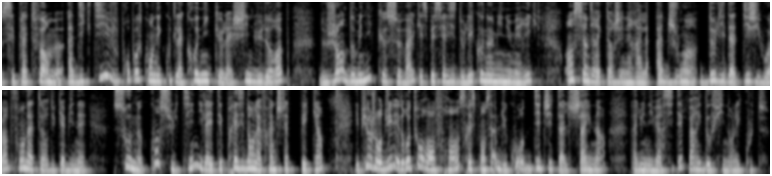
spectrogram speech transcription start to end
ces plateformes addictives. Je vous propose qu'on écoute la chronique La Chine vue d'Europe de Jean-Dominique Seval, qui est spécialiste de l'économie numérique, ancien directeur général adjoint de l'IDA DigiWorld, fondateur du cabinet Soon Consulting. Il a été président de la French Tech Pékin. Et puis aujourd'hui, il est de retour en France, responsable du cours Digital China à l'université Paris-Dauphine. On l'écoute.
